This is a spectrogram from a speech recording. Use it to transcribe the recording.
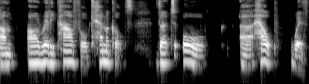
um, are really powerful chemicals that all uh, help with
